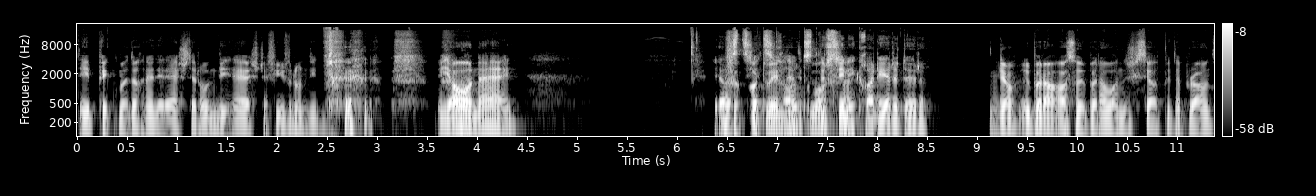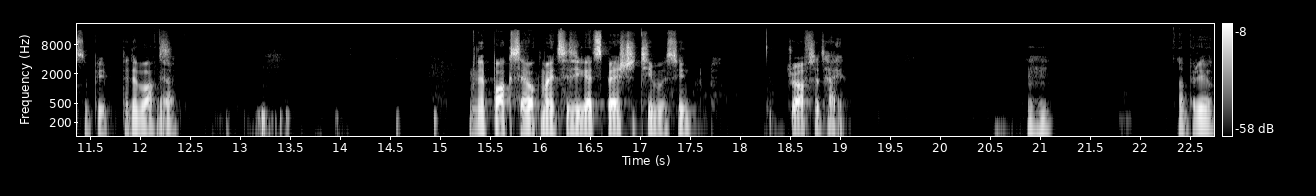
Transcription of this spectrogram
die pickt man doch nicht in der ersten Runde, in der ersten fünf Runden. ja, nein. Ja, Für er halt durch seine Karriere durch. Ja, überall, also überall, wo er war, bei den Browns und bei, bei den Bucks. Ja. Und die Bucks haben auch gemeint, sie sind jetzt das beste Team, was sie drafted haben. Mhm. Aber ja.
